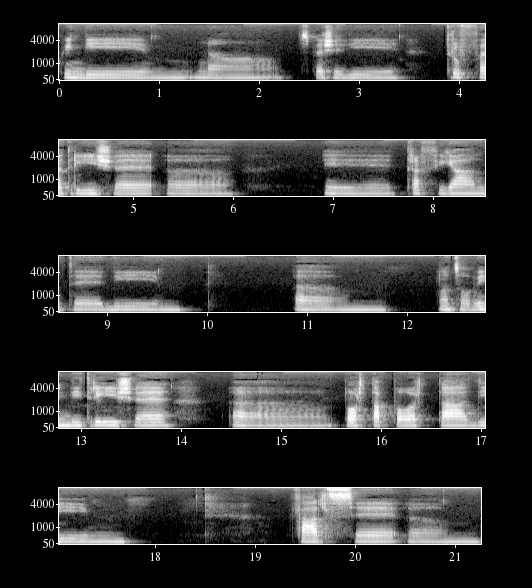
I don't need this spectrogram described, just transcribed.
quindi mm, una specie di truffatrice eh, e trafficante di, um, non so, venditrice, eh, porta a porta di mm, false ehm,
